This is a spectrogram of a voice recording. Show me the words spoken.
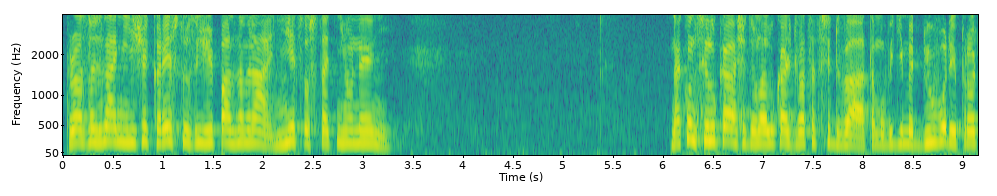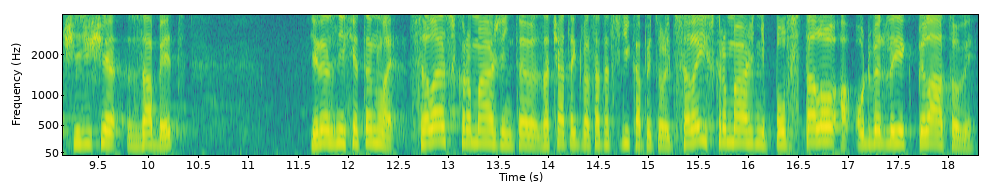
Pro nás vyznání Ježíše Kristus, Ježíše Pán znamená nic ostatního není. Na konci Lukáše, tohle je Lukáš 23.2, tam uvidíme důvody, proč Ježíš je zabit. Jeden z nich je tenhle. Celé schromáždění, to je začátek 23. kapitoly, celé jejich schromáždění povstalo a odvedli je k Pilátovi,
